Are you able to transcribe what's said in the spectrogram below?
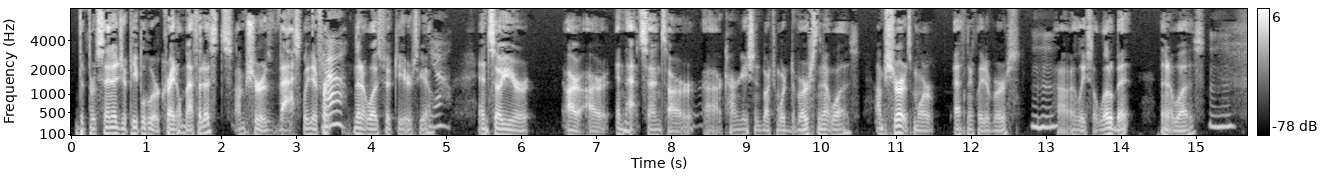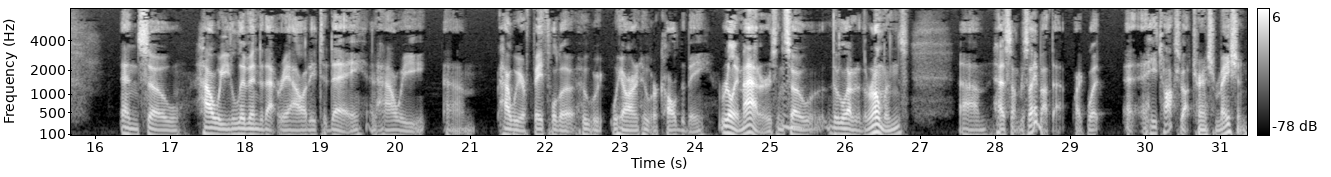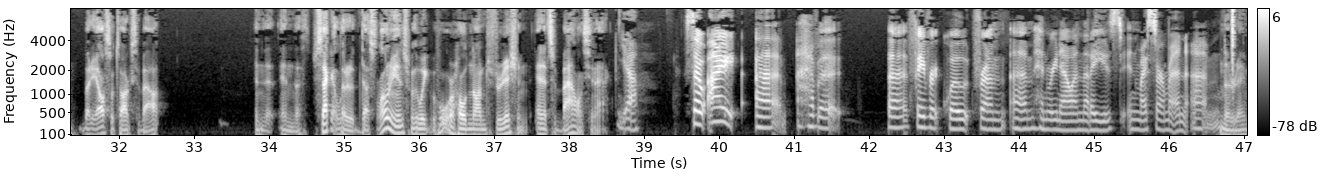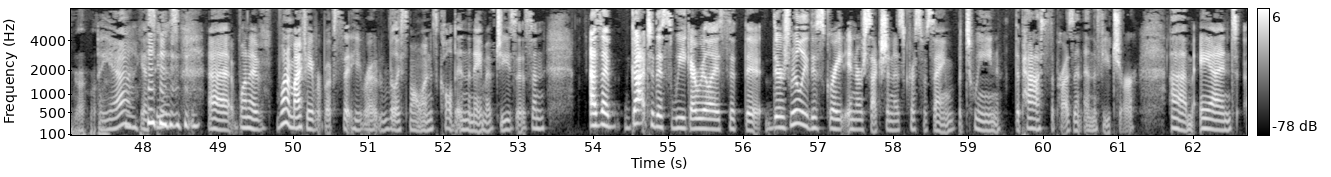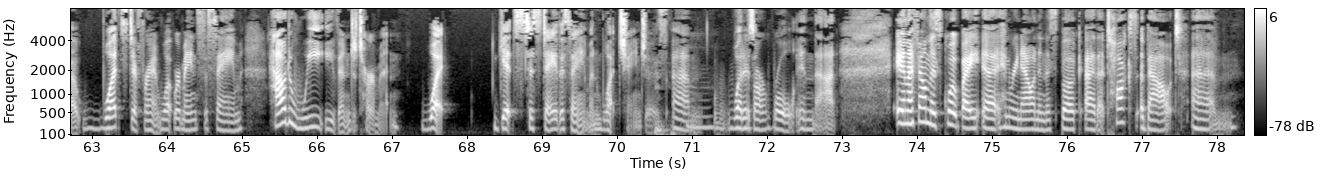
the percentage of people who are cradle Methodists, I'm sure, is vastly different Yeah. than it was 50 years ago. Yeah. And so you're, our, our, in that sense, our uh, congregation is much more diverse than it was. I'm sure it's more ethnically diverse, Mm-hmm. uh, at least a little bit than it was. Mm-hmm. And so how we live into that reality today and how we, um, how we are faithful to who we, are and who we're called to be really matters. And so the letter to the Romans, um, has something to say about that. Like what uh, he talks about transformation, but he also talks about in the, in the second letter to the Thessalonians from the week before, holding on to tradition. And it's a balancing act. Yeah. So I uh, have a, a favorite quote from um, Henri Nouwen that I used in my sermon. Um, Notre Dame guy. by yeah, yes, he is. uh, one of one of my favorite books that he wrote, a really small one, is called "In the Name of Jesus," and as I got to this week, I realized that the, there's really this great intersection, as Chris was saying, between the past, the present, and the future. Um, and uh, what's different, what remains the same. How do we even determine what gets to stay the same and what changes? Um, what is our role in that? And I found this quote by uh, Henri Nouwen in this book uh, that talks about. Um,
